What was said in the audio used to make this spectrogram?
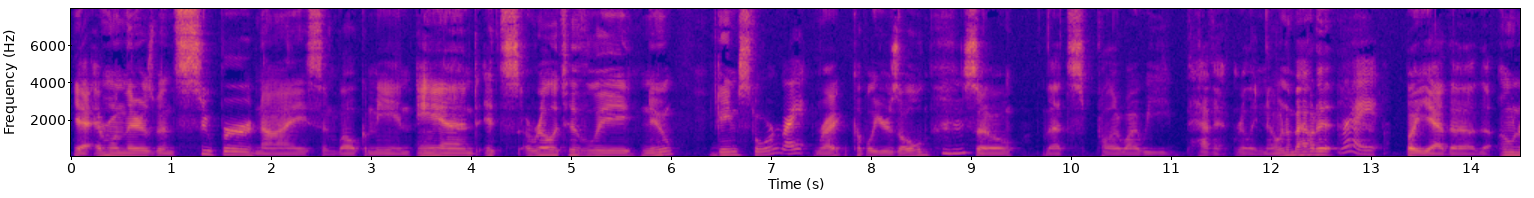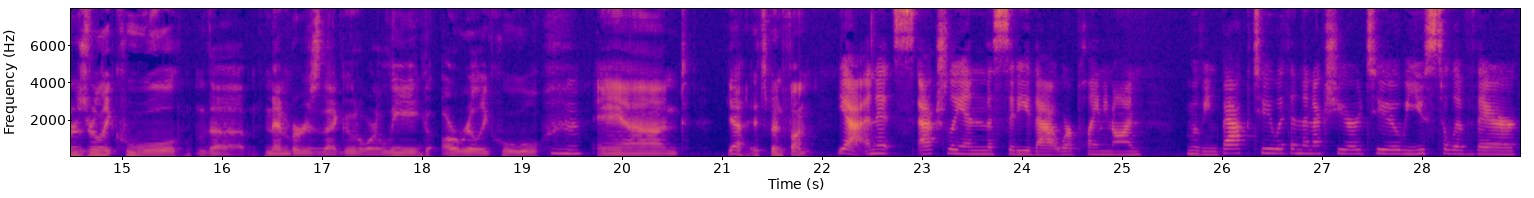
Yeah, everyone there has been super nice and welcoming, and it's a relatively new game store. Right. Right, a couple years old. Mm-hmm. So that's probably why we haven't really known about it. Right. But yeah, the the owner's really cool. The members that go to our league are really cool, mm-hmm. and yeah, it's been fun. Yeah, and it's actually in the city that we're planning on moving back to within the next year or two. We used to live there,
